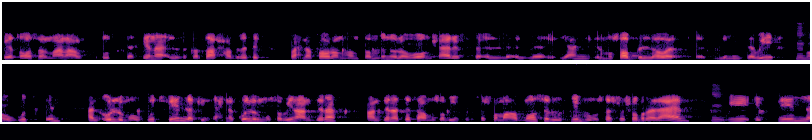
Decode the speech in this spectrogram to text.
بيتواصل معانا على الخطوط الساخنة اللي ذكرتها لحضرتك وإحنا فورا هنطمنه لو هو مش عارف ال ال يعني المصاب اللي هو اللي من ذويه. موجود فين هنقول له موجود فين لكن إحنا كل المصابين عندنا عندنا تسعه مصابين في مستشفى معهد ناصر واثنين في مستشفى شبرا العام. واثنين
